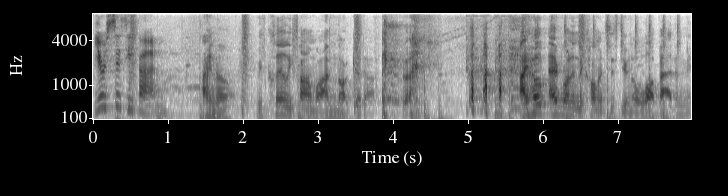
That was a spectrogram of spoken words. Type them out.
You're a City fan. I know. We've clearly found what I'm not good at. I hope everyone in the comments is doing a lot better than me.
